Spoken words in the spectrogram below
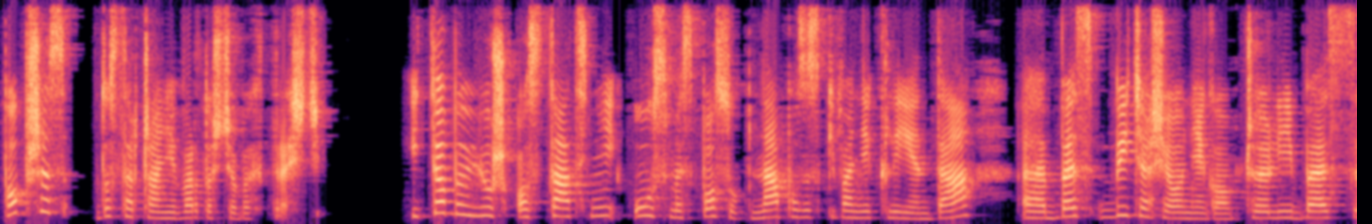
poprzez dostarczanie wartościowych treści. I to był już ostatni, ósmy sposób na pozyskiwanie klienta e, bez bicia się o niego, czyli bez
